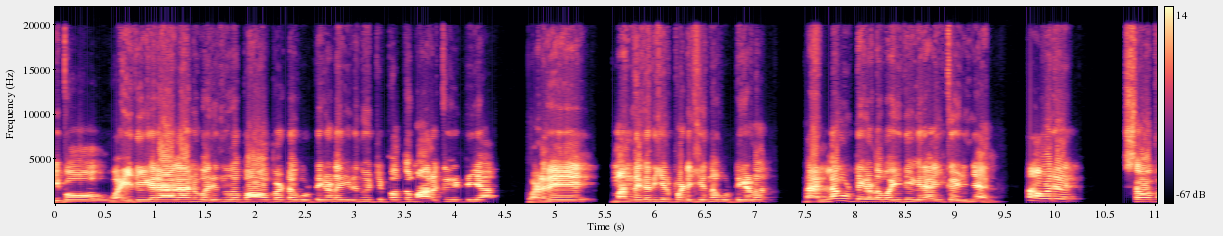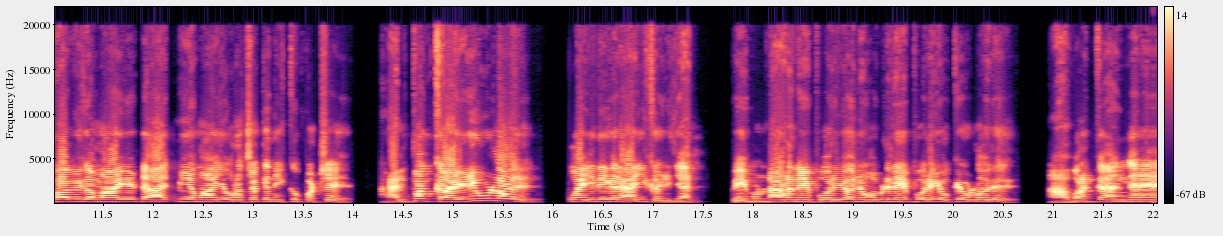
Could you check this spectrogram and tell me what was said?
ഇപ്പോ വൈദികരാകാൻ വരുന്നത് പാവപ്പെട്ട കുട്ടികൾ ഇരുന്നൂറ്റി പത്ത് മാർക്ക് കിട്ടിയ വളരെ മന്ദഗതിയിൽ പഠിക്കുന്ന കുട്ടികൾ നല്ല കുട്ടികൾ വൈദികരായി കഴിഞ്ഞാൽ അവർ സ്വാഭാവികമായിട്ട് ആത്മീയമായി ഉറച്ചൊക്കെ നിൽക്കും. പക്ഷേ അല്പം കഴിവുള്ളവര് വൈദികരായി കഴിഞ്ഞാൽ ഈ മുണ്ടാടനെ പോലെയോ നോബിളിനെ പോലെയോ ഒക്കെ ഉള്ളവര് അവർക്ക് അങ്ങനെ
